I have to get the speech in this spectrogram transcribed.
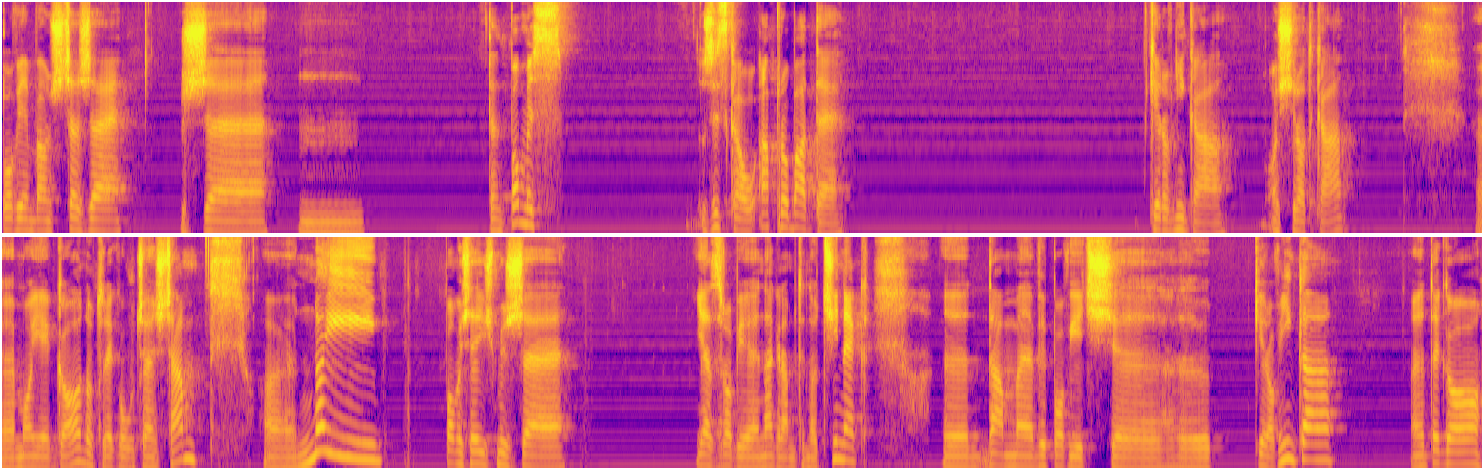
Powiem Wam szczerze, że mm, ten pomysł zyskał aprobatę kierownika ośrodka e, mojego, do którego uczęszczam. E, No i pomyśleliśmy, że ja zrobię, nagram ten odcinek, e, dam wypowiedź kierownika tego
